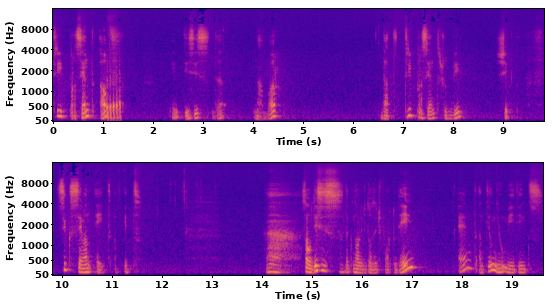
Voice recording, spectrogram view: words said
3% of and this is the number that 3% should be 678 of it. Ah. So this is the knowledge dosage for today and until new meetings.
